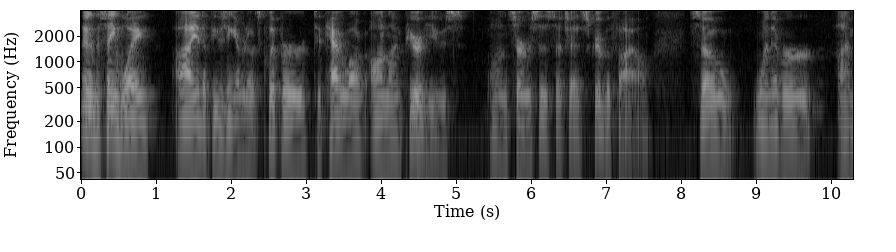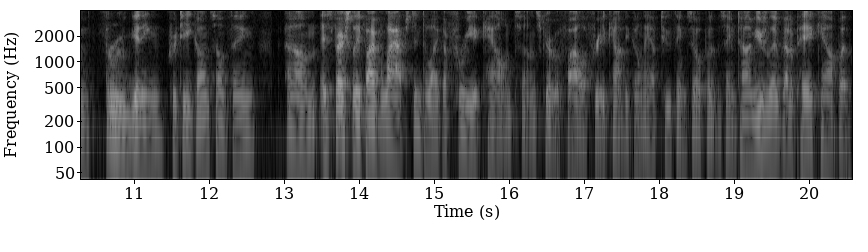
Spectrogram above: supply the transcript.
And in the same way, I end up using Evernote's Clipper to catalog online peer reviews on services such as Scribophile. So whenever I'm through getting critique on something, um, especially if I've lapsed into like a free account on Scribophile, a free account, you can only have two things open at the same time. Usually I've got a pay account, but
